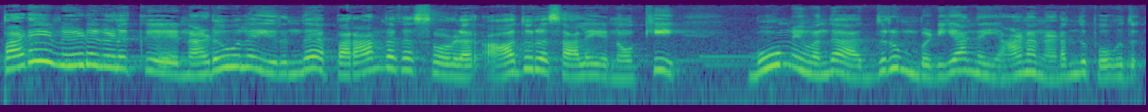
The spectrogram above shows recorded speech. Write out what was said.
படை வீடுகளுக்கு நடுவில் இருந்த பராந்தக சோழர் ஆதுர சாலையை நோக்கி பூமி வந்து அதிரும்படியாக அந்த யானை நடந்து போகுது.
